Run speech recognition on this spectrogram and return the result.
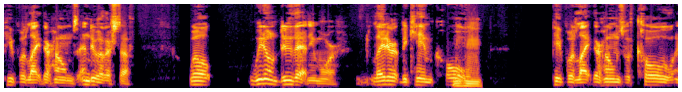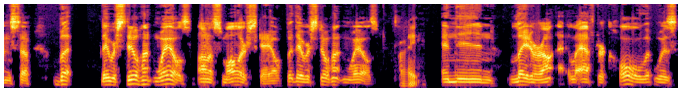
people would light their homes and do other stuff. Well, we don't do that anymore. Later it became coal. Mm-hmm. People would light their homes with coal and stuff, but they were still hunting whales on a smaller scale, but they were still hunting whales. Right. And then later on, after coal, it was,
